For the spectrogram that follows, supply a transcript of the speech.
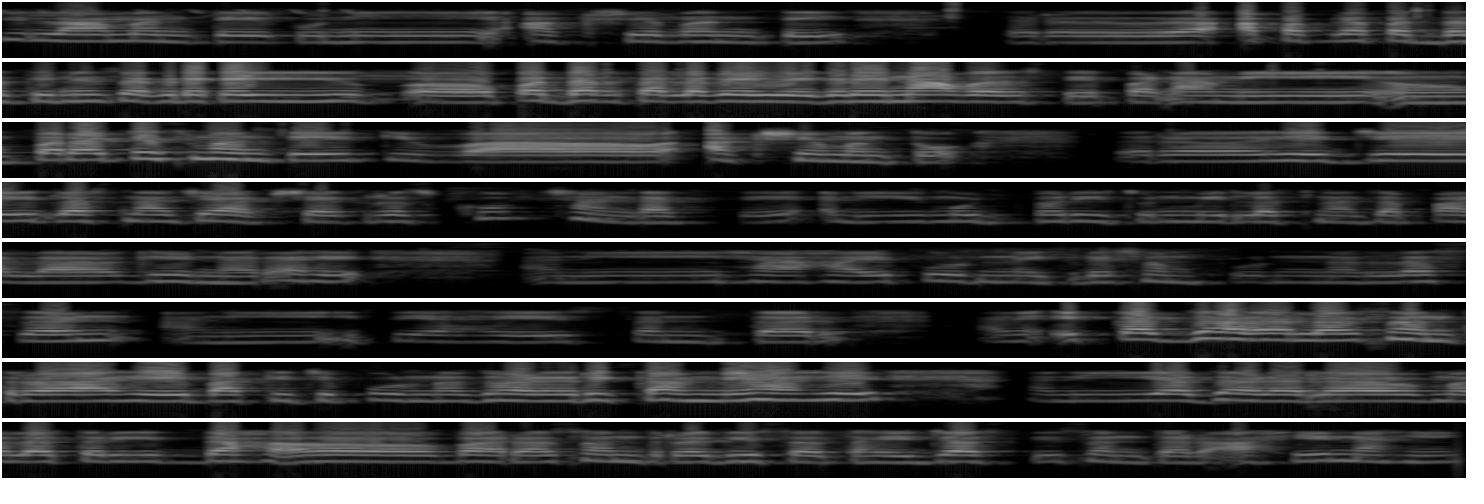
चिला म्हणते कोणी आक्षे म्हणते तर आपापल्या पद्धतीने सगळे काही पदार्थाला वेगवेगळे नाव असते. पण आम्ही पराठेच म्हणते किंवा आक्षे म्हणतो. तर हे जे लसणाचे अक्षयक्रस खूप छान लागते आणि मुठभर इथून मी लसणाचा पाला घेणार आहे. आणि ह्या आहे पूर्ण इकडे संपूर्ण लसण आणि इथे आहे संतर आणि एकाच झाडाला संत्र आहे बाकीचे पूर्ण झाडं रिकामे आहे. आणि या झाडाला मला तरी दहा बारा संत्र दिसत आहे जास्ती संतर आहे नाही.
